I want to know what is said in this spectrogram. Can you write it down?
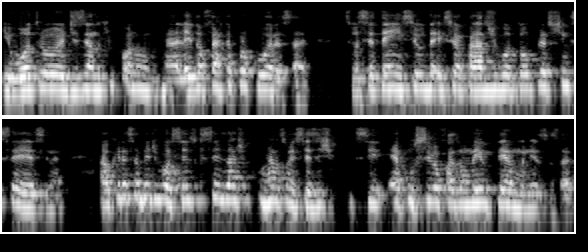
e o outro dizendo que, pô, não, a lei da oferta e procura, sabe? Se você tem, se o, se o parado esgotou, o preço tinha que ser esse, né? Aí eu queria saber de vocês o que vocês acham com relação a isso. Se, existe, se é possível fazer um meio termo nisso, sabe?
